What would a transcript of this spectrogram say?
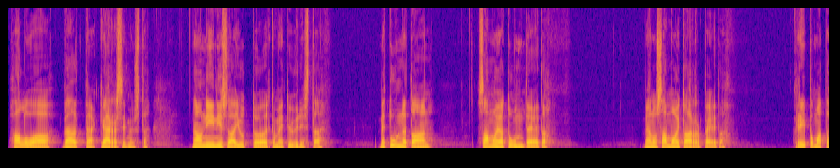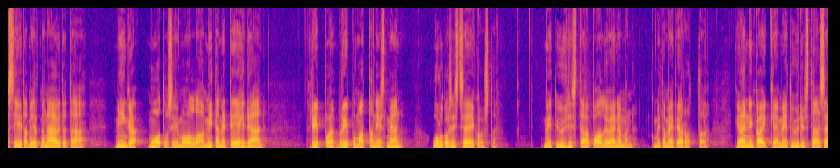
haluaa välttää kärsimystä. Nämä on niin isoja juttuja, jotka meitä yhdistää. Me tunnetaan samoja tunteita. Meillä on samoja tarpeita. Riippumatta siitä, miltä me näytetään, minkä muotoisia me ollaan, mitä me tehdään, riippumatta niistä meidän ulkoisista seikoista. Meitä yhdistää paljon enemmän kuin mitä meitä erottaa. Ja ennen kaikkea meitä yhdistää se,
